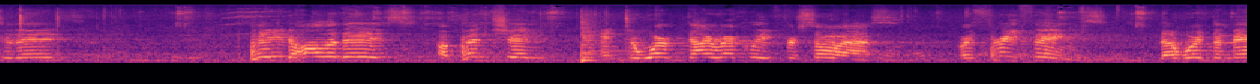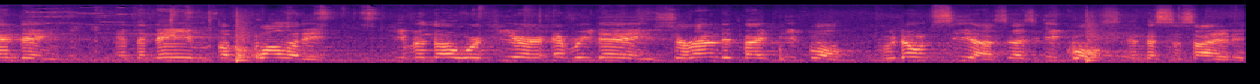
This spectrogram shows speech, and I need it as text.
Today, paid holidays, a pension, and to work directly for SOAS are three things that we're demanding in the name of equality, even though we're here every day surrounded by people who don't see us as equals in this society.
